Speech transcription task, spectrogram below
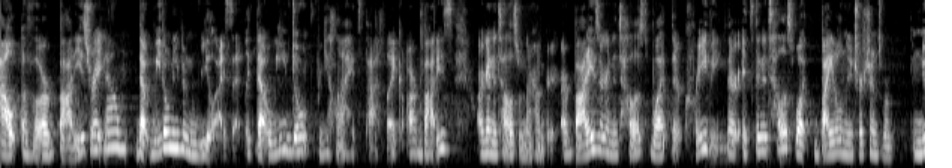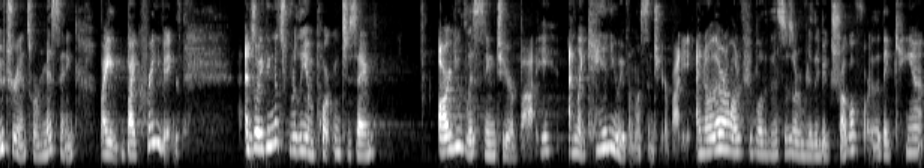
out of our bodies right now that we don't even realize it. Like that we don't realize that like our bodies are going to tell us when they're hungry. Our bodies are going to tell us what they're craving. They're, it's going to tell us what vital nutrients we're nutrients we're missing by by cravings. And so I think it's really important to say are you listening to your body and like can you even listen to your body? I know there are a lot of people that this is a really big struggle for that they can't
